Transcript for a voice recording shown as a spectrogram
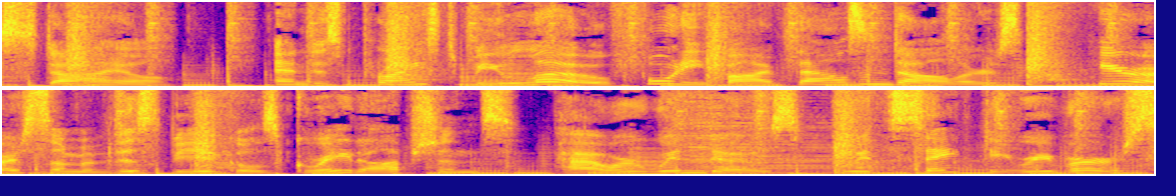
style and is priced below $45,000. Here are some of this vehicle's great options. Power windows with safety reverse,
